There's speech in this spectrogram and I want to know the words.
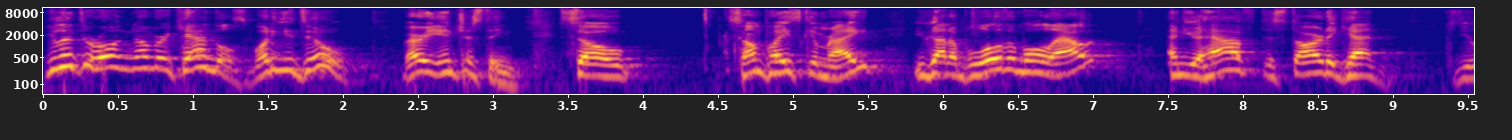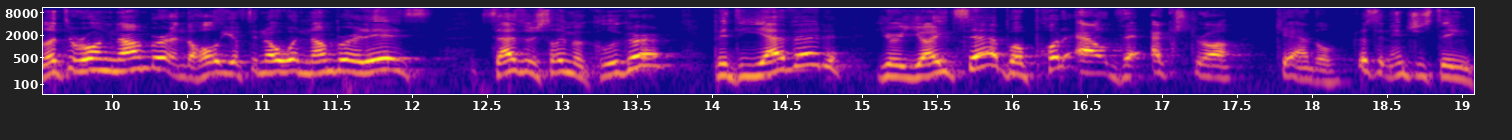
you lit the wrong number of candles. What do you do? Very interesting. So, some paiskim, right? You got to blow them all out and you have to start again. Because you lit the wrong number and the whole, you have to know what number it is. Says Shlomo Kluger, B'diyeved, your yaitze, but put out the extra candle. Just an interesting,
